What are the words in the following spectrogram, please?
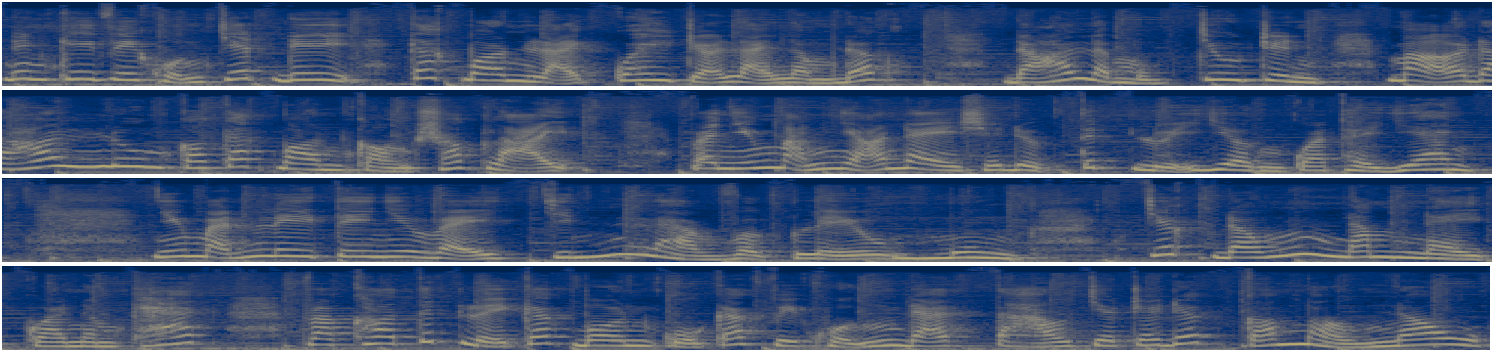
nên khi vi khuẩn chết đi, carbon lại quay trở lại lòng đất. Đó là một chu trình mà ở đó luôn có carbon còn sót lại. Và những mảnh nhỏ này sẽ được tích lũy dần qua thời gian. Những mảnh li ti như vậy chính là vật liệu mung chất đóng năm này qua năm khác và kho tích lũy carbon của các vi khuẩn đã tạo cho trái đất có màu nâu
